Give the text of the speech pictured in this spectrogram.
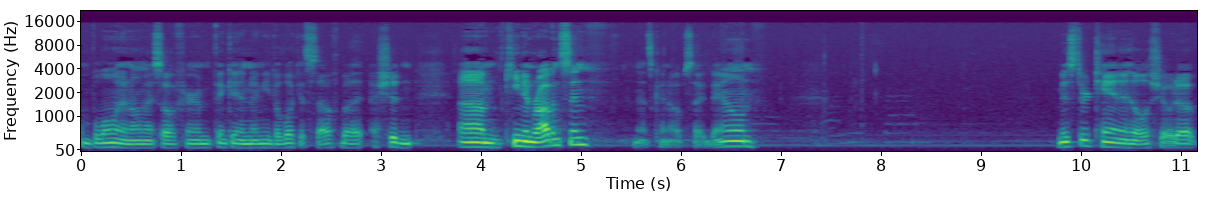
I'm blowing it on myself here. I'm thinking I need to look at stuff, but I shouldn't. Um, Keenan Robinson. That's kind of upside down. Mr. Tannehill showed up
